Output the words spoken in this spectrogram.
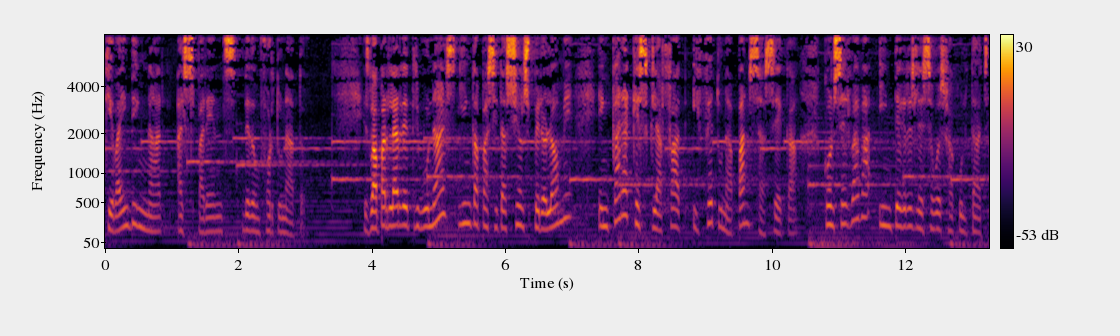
que va indignar als parents de Don Fortunato. Es va parlar de tribunals i incapacitacions, però l'home, encara que esclafat i fet una pansa seca, conservava íntegres les seues facultats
